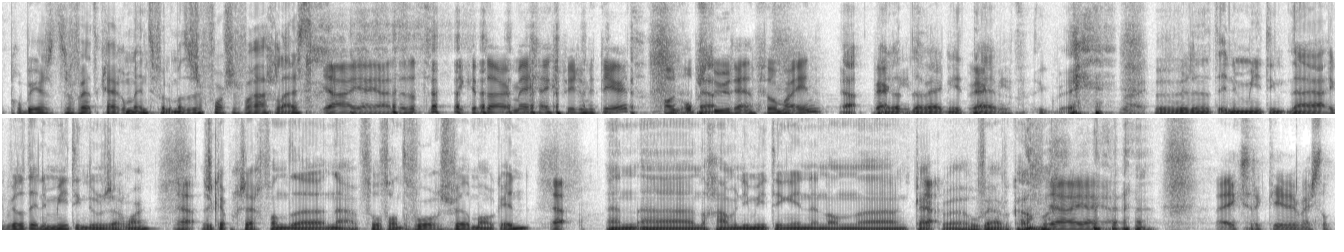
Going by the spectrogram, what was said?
ik probeer het zover te krijgen om in te vullen, maar het is een forse vragenlijst. Ja, ja, ja. Dat, dat- ik heb daarmee geëxperimenteerd. Gewoon opsturen en vul maar in. Ja, Werkt dat, niet. dat werkt niet. Werkt Nee, niet. ik- Nee. we willen het in een meeting. Nou ja, ik wil het in een meeting doen, zeg maar. Ja. Dus ik heb gezegd van, de, nou, vul van tevoren zoveel mogelijk in. Ja. En eh, dan gaan we die meeting in en dan eh, kijken we hoe ver we komen. Ja, ja, ja. Nee, ik selecteer er meestal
